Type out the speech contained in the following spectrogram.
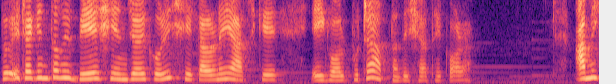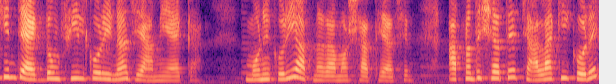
তো এটা কিন্তু আমি বেশ এনজয় করি, সে কারণেই আজকে এই গল্পটা আপনাদের সাথে করা। আমি কিন্তু একদম ফিল করি না যে আমি একা। মনে করি আপনারা আমার সাথে আছেন। আপনাদের সাথে চালাকি করে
